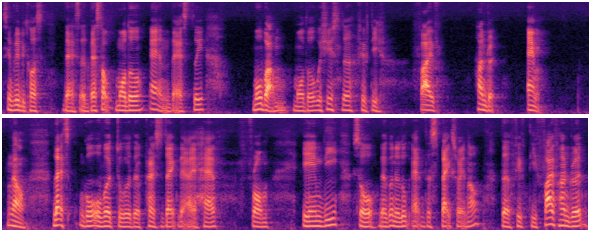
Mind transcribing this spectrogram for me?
simply because there's a desktop model and there's the mobile model, which is the 5500M. Now, let's go over to the press deck that I have from AMD. So we're going to look at the specs right now. The 5500,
